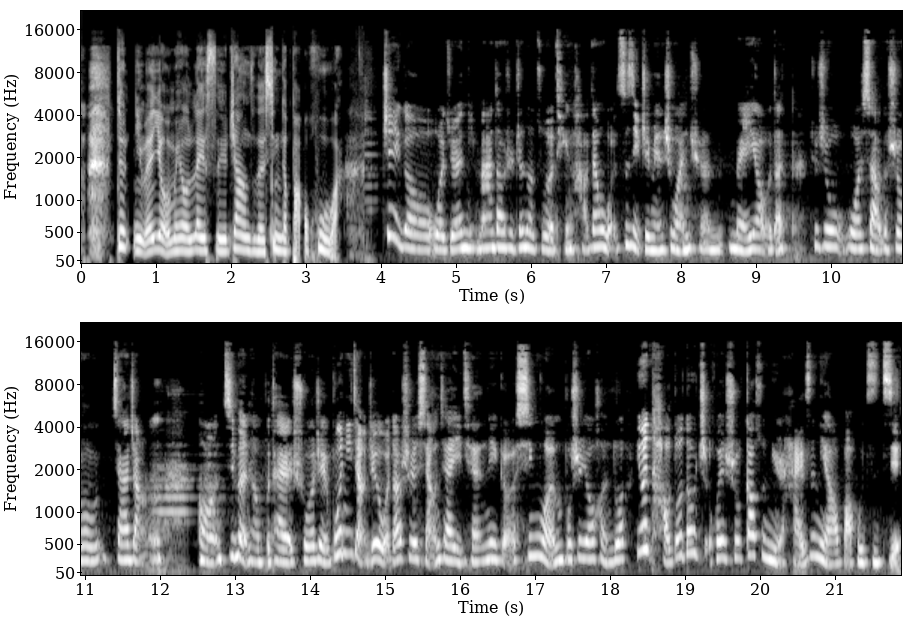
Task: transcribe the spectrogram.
就你们有没有类似于这样子的性的保护啊？这个我觉得你妈倒是真的做的挺好，但我自己这边是完全没有的。就是我小的时候，家长。嗯，基本上不太说这个。不过你讲这个，我倒是想起来以前那个新闻，不是有很多，因为好多都只会说告诉女孩子你要保护自己，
